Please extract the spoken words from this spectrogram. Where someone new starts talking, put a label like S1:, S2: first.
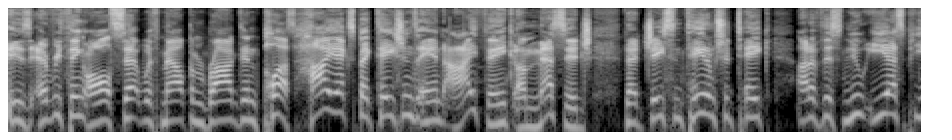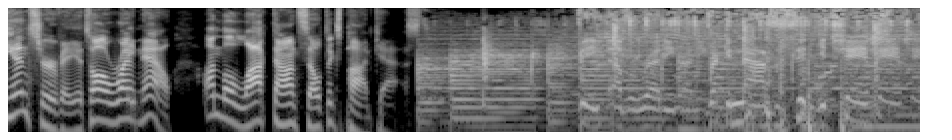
S1: Is everything all set with Malcolm Brogdon? Plus, high expectations and I think a message that Jayson Tatum should take out of this new ESPN survey. It's all right now on the Locked On Celtics podcast.
S2: Be ever ready. Recognize the city of champs.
